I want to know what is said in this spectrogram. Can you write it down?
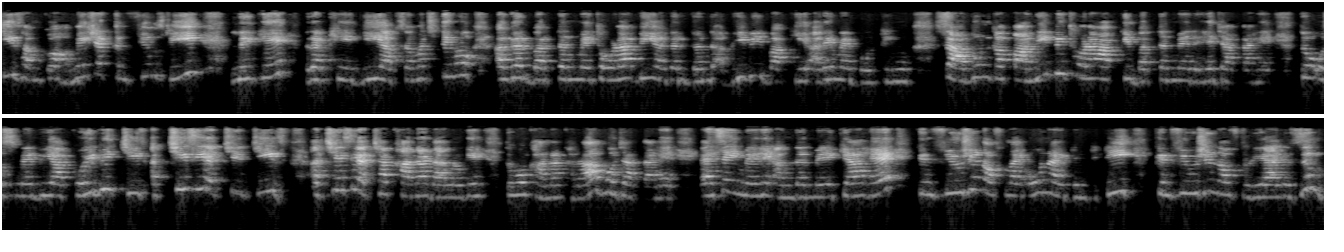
चीज़ हमको हमेशा कंफ्यूज ही लेके रखेगी आप समझते हो अगर बर्तन में थोड़ा भी अगर गंद अभी भी बाकी अरे मैं बोलती हूँ साबुन का पानी भी थोड़ा आपके बर्तन में रह जाता है तो उसमें भी आप कोई भी चीज़ अच्छी सी अच्छी चीज़ अच्छे से अच्छा खाना खाना डालोगे तो वो खाना खराब हो जाता है। ऐसे ही मेरे अंदर में क्या है? Confusion of my own identity confusion of realism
